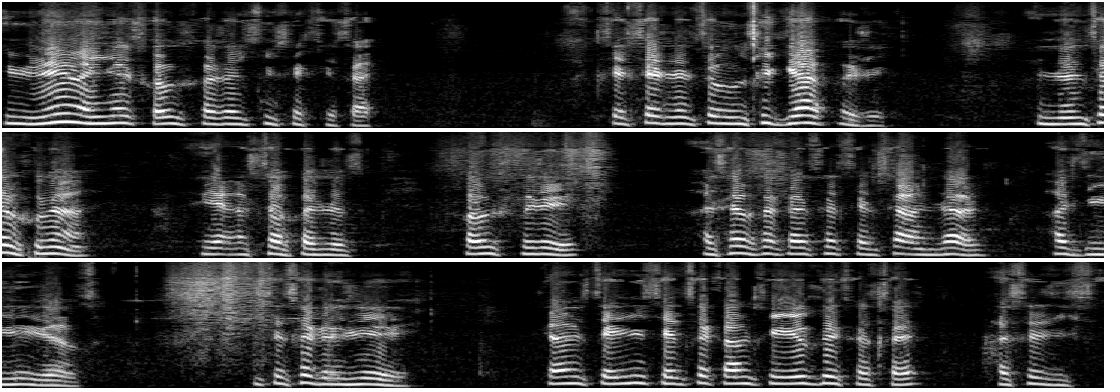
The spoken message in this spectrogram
मे महिन्यात पाऊस पडायची शक्यता आहे. त्याच्यानंतर उंची गॅप पाहिजे नंतर पुन्हा हे असं कळलंच पाऊस पडेल अशा प्रकारचा त्यांचा अंदाज हा दिलेला होता तसं घडले आहे त्यामुळे त्यांनी त्यांचं काम ते योग्य करतात असं दिसतं.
